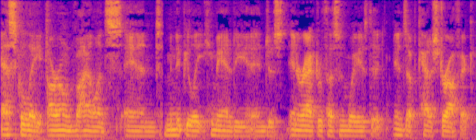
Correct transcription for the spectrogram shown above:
escalate our own violence and manipulate humanity and just interact with us in ways that ends up catastrophic.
